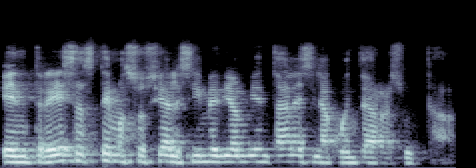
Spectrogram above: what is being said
entre esos temas sociales y medioambientales y la cuenta de resultados.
